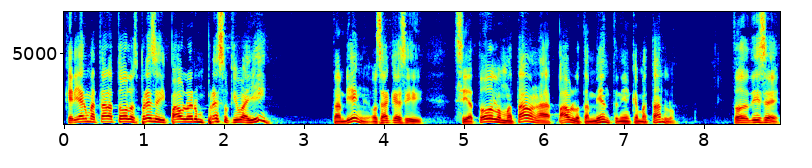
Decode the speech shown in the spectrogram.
querían matar a todos los presos y Pablo era un preso que iba allí. También, o sea que si, si a todos los mataban, a Pablo también tenían que matarlo. Entonces dice,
